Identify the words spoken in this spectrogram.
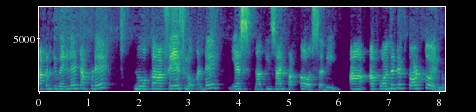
అక్కడికి వెళ్ళేటప్పుడే నువ్వు ఒక ఫేజ్లో అంటే ఎస్ నాకు ఈసారి పక్కా వస్తుంది. ఆ ఆ పాజిటివ్ థాట్తో వెళ్ళు.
